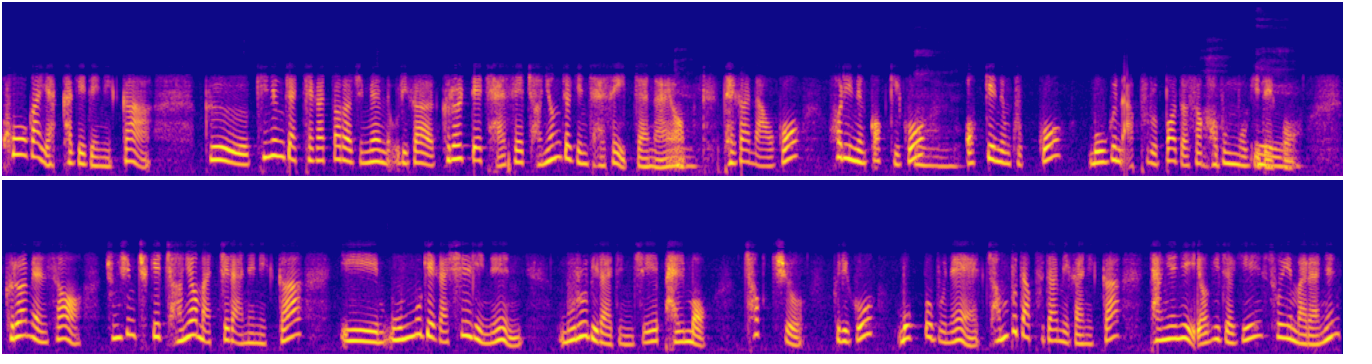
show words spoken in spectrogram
코어가 약하게 되니까 그 기능 자체가 떨어지면 우리가 그럴 때 자세 전형적인 자세 있잖아요. 음. 배가 나오고 허리는 꺾이고 음. 어깨는 굽고 목은 앞으로 뻗어서 아, 거북목이 아, 되고 그러면서 중심축이 전혀 맞질 않으니까 이 몸무게가 실리는 무릎이라든지 발목, 척추 그리고 목 부분에 전부 다 부담이 가니까 당연히 여기저기 소위 말하는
